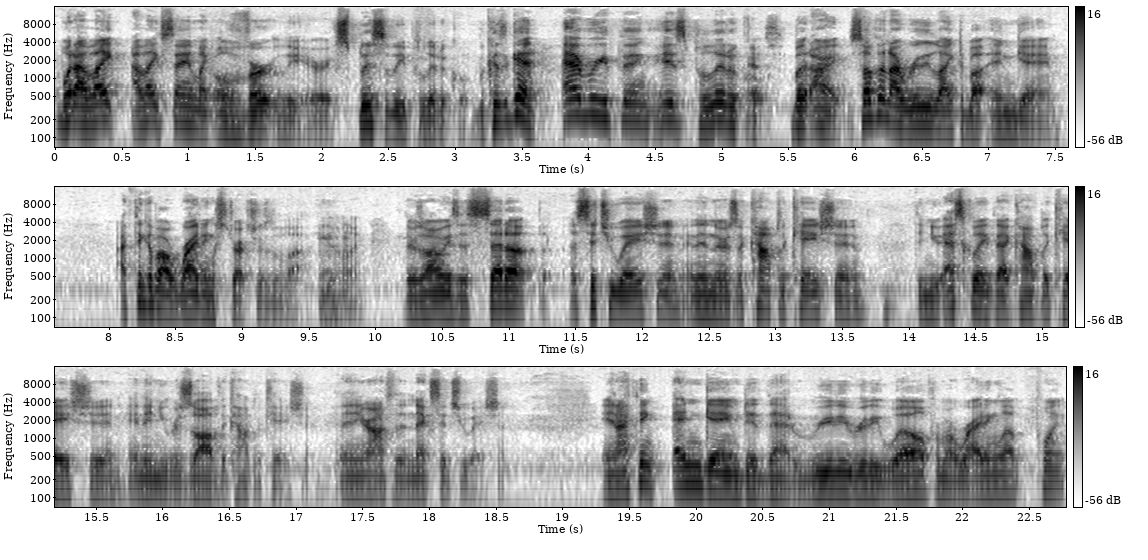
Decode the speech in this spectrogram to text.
What I like, I like saying like overtly or explicitly political because again, everything is political. Yes. But all right, something I really liked about Endgame, I think about writing structures a lot. You know, mm-hmm. like there's always a setup, a situation, and then there's a complication. Then you escalate that complication, and then you resolve the complication, and then you're on to the next situation. And I think Endgame did that really, really well from a writing level point.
